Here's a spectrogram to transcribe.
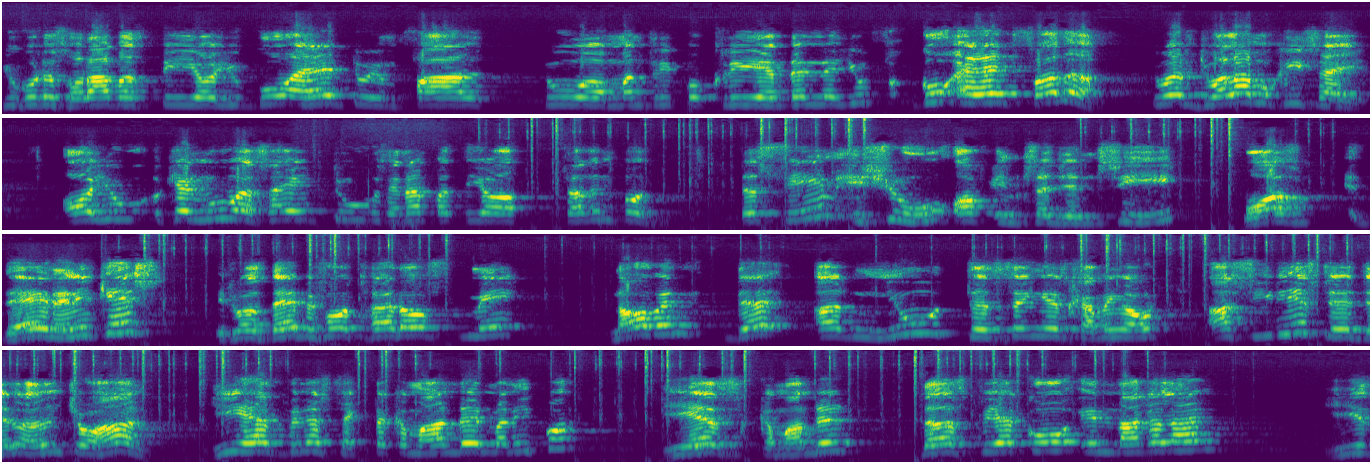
you go to Sorabasti, or you go ahead to Imphal, to uh, Mantripukhri, and then you go ahead further towards Jwalamukhi side, or you can move aside to Senapati or Sadanpur. The same issue of insurgency was there in any case. It was there before 3rd of May. Now, when there a new thing is coming out, our CDS General Anand Chauhan, he has been a sector commander in Manipur. He has commanded the Spear Corps in Nagaland. He is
